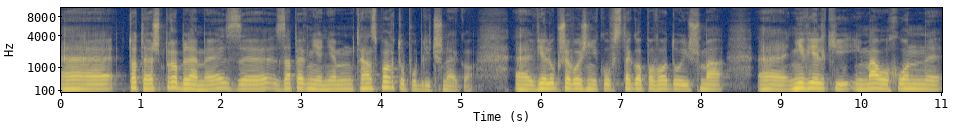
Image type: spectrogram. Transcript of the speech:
E, to też problemy z zapewnieniem transportu publicznego. Wielu przewoźników z tego powodu, iż ma E, niewielki i mało chłonny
